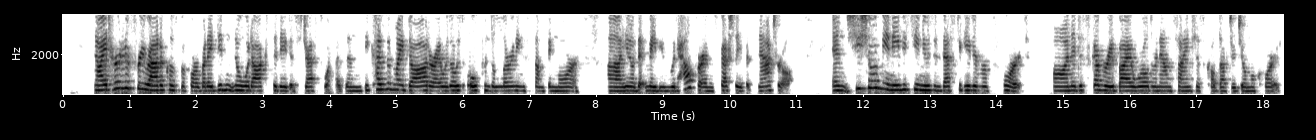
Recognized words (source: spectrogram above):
Now, I'd heard of free radicals before, but I didn't know what oxidative stress was. And because of my daughter, I was always open to learning something more, uh, you know, that maybe would help her, and especially if it's natural. And she showed me an ABC News investigative report on a discovery by a world renowned scientist called Dr. Joe McCord.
